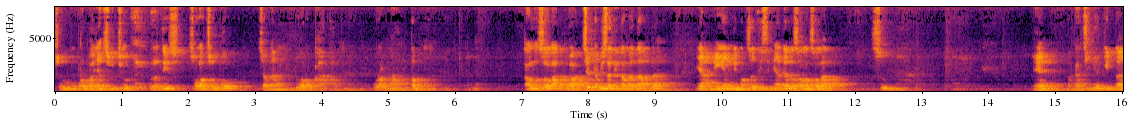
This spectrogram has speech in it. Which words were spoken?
Suruh memperbanyak sujud. Berarti sholat subuh jangan dua rakaat, kurang mantap. Kalau sholat wajib nggak bisa ditambah-tambah. Ya, ini yang dimaksud di sini adalah sholat-sholat sunnah. Ya, maka jika kita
